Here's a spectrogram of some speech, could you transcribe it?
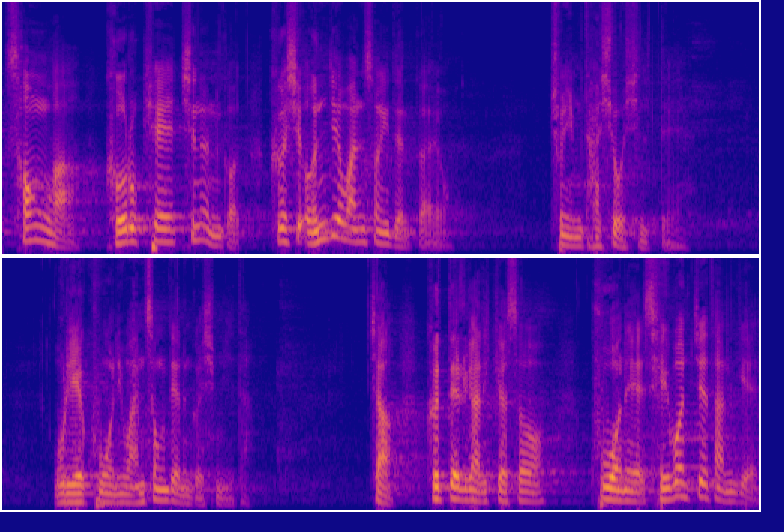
성화, 거룩해지는 것. 그것이 언제 완성이 될까요? 주님 다시 오실 때 우리의 구원이 완성되는 것입니다. 자, 그때를 가리켜서 구원의 세 번째 단계,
